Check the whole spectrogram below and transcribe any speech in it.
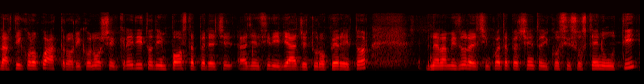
L'articolo 4 riconosce il credito d'imposta per le agenzie di viaggio e tour operator nella misura del 50% dei costi sostenuti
